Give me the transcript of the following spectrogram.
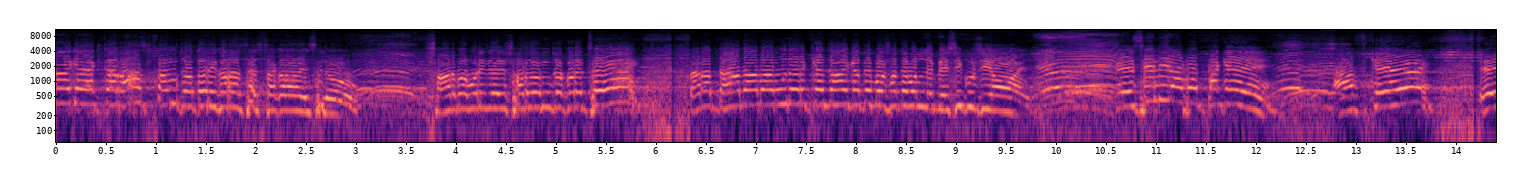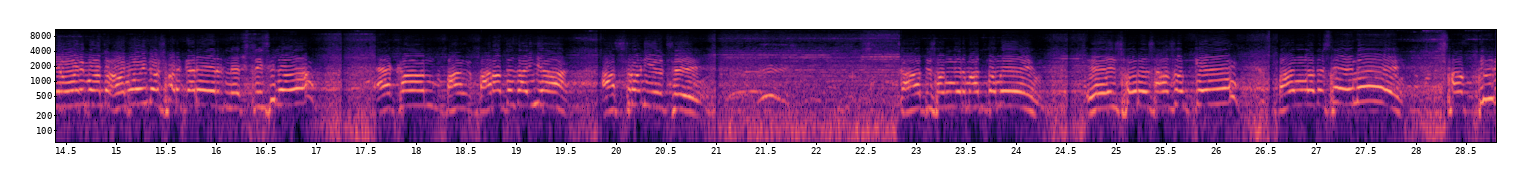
জায়গায় একটা রাজতন্ত্র তৈরি করার চেষ্টা করা হয়েছিল। সর্বোপরি যে ষড়যন্ত্র করেছে, তারা দাদা বাবুদেরকে জায়গাতে বসাতে বললে বেশি খুশি হয়। বেশি নিরাপদ থাকে। আজকে এই অবৈধ অবৈধ সরকারের নেত্রী ছিল, এখন ভারতে যাইয়া আশ্রয় নিয়েছে। জাতিসংঘের মাধ্যমে এই সৌর শাসককে বাংলাদেশে এনে শাস্তির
